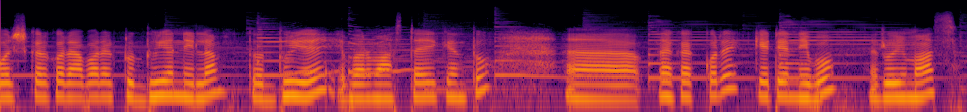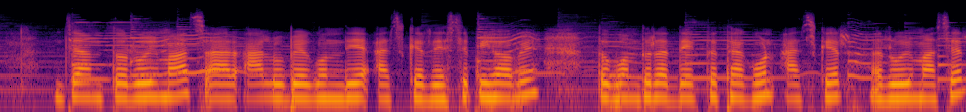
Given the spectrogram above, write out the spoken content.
পরিষ্কার করে আবার একটু ধুয়ে নিলাম। তো ধুয়ে এবার মাছটাই কিন্তু এক এক করে কেটে নিব। রুই মাছ, জ্যান্ত রুই মাছ আর আলু বেগুন দিয়ে আজকের রেসিপি হবে। তো বন্ধুরা দেখতে থাকুন আজকের রুই মাছের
